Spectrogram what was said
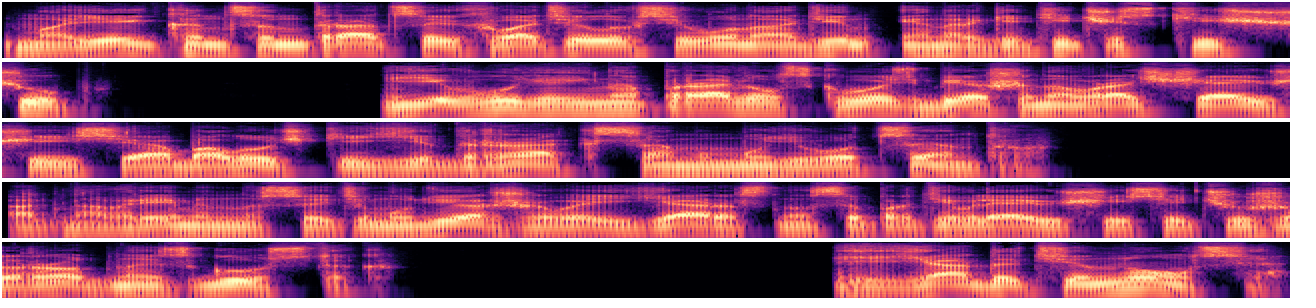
Моей концентрации хватило всего на один энергетический щуп. Его я и направил сквозь бешено вращающиеся оболочки ядра к самому его центру, одновременно с этим удерживая яростно сопротивляющийся чужеродный сгусток. И я дотянулся.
